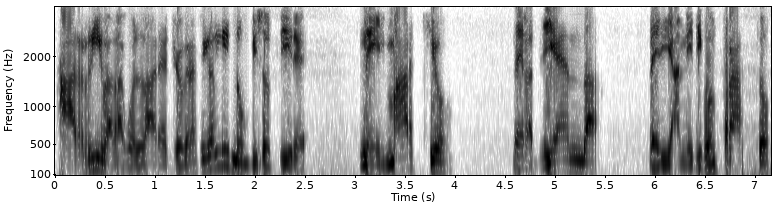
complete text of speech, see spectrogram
arriva da quell'area geografica lì, non vi so dire né il marchio, né l'azienda, né gli anni di contratto,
